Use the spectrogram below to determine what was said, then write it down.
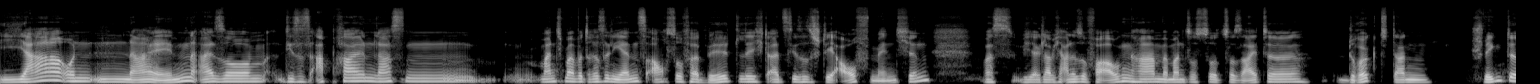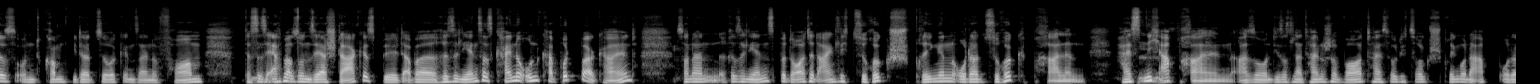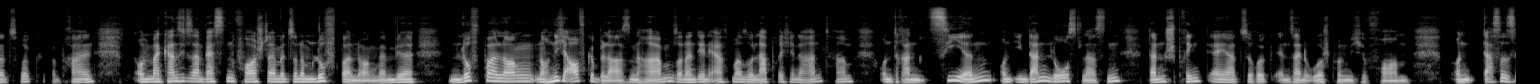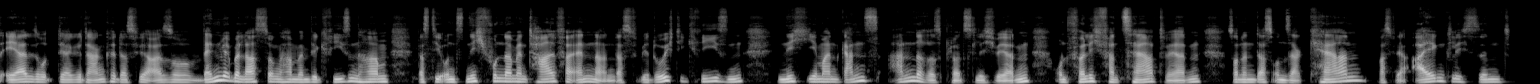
Ja und nein. Also dieses Abprallen lassen, manchmal wird Resilienz auch so verbildlicht als dieses Stehaufmännchen, was wir, glaube ich, alle so vor Augen haben, wenn man so, so zur Seite drückt, dann schwingt es und kommt wieder zurück in seine Form. Das ist mhm. erstmal so ein sehr starkes Bild, aber Resilienz ist keine Unkaputtbarkeit, sondern Resilienz bedeutet eigentlich zurückspringen oder zurückprallen. Heißt nicht mhm. abprallen. Also dieses lateinische Wort heißt wirklich zurückspringen oder ab oder zurückprallen. Und man kann sich das am besten vorstellen mit so einem Luftballon. Wenn wir einen Luftballon noch nicht aufgeblasen haben, sondern den erstmal so lapprig in der Hand haben und dran ziehen und ihn dann loslassen, dann springt er ja zurück in seine ursprüngliche Form. Und das ist eher so der Gedanke, dass wir also, wenn wir Belastungen haben, wenn wir Krisen haben, dass die uns nicht fundamental verändern, dass wir durch die Krisen nicht jemand ganz anderes plötzlich werden und völlig verzerrt werden, sondern dass unser Kern, was wir eigentlich sind,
